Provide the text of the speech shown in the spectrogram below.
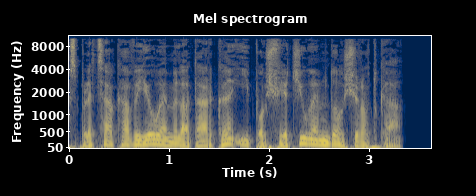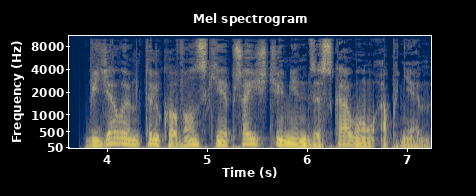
Z plecaka wyjąłem latarkę i poświeciłem do środka. Widziałem tylko wąskie przejście między skałą a pniem.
